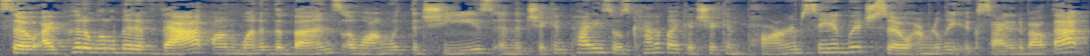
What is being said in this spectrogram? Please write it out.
So I put a little bit of that on one of the buns along with the cheese and the chicken patty. So it's kind of like a chicken parm sandwich. So I'm really excited about that.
